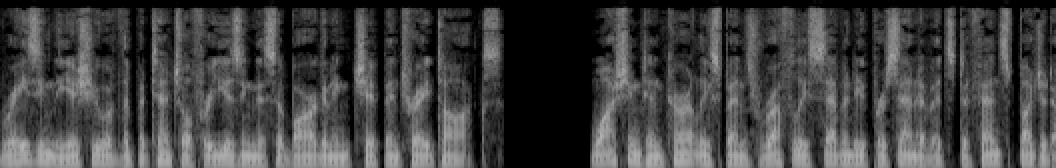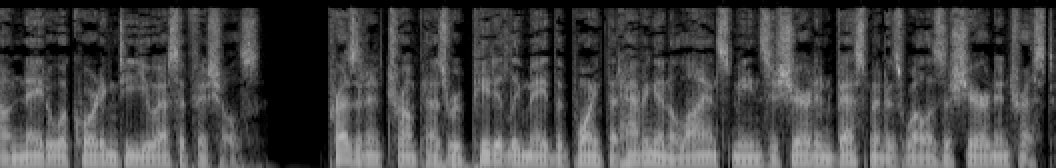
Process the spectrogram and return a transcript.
raising the issue of the potential for using this a bargaining chip in trade talks. Washington currently spends roughly 70% of its defense budget on NATO according to U.S. officials. President Trump has repeatedly made the point that having an alliance means a shared investment as well as a shared interest.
